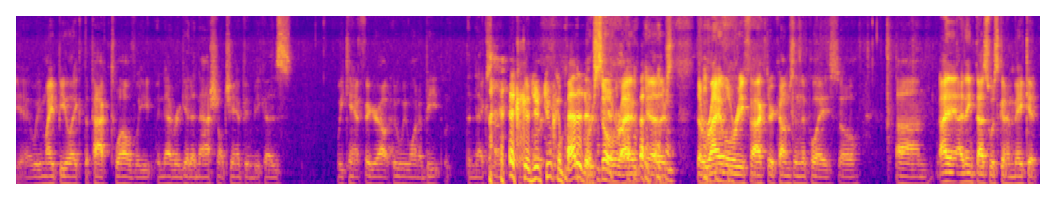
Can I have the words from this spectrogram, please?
yeah, we might be like the Pac-12. We, we never get a national champion because we can't figure out who we want to beat the next night because you're too competitive. We're so rival. Yeah, there's the rivalry factor comes into play. So um, I, I think that's what's going to make it.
